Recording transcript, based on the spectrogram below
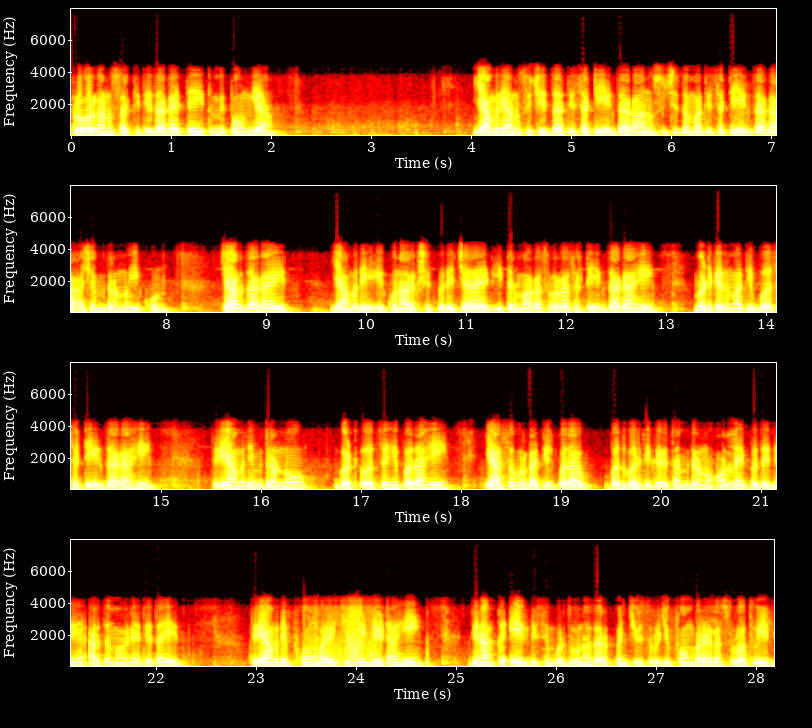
प्रवर्गानुसार किती जागा आहेत तेही तुम्ही पाहून घ्या. यामध्ये अनुसूचित जातीसाठी एक जागा अनुसूचित जमातीसाठी एक जागा अशा मित्रांनो एकूण चार जागा आहेत. यामध्ये एकूण आरक्षित पदे चार आहेत. इतर मागास वर्गासाठी एक जागा आहे. भटक्या जमाती ब साठी एक जागा आहे. तर यामध्ये मित्रांनो गट अ हे पद आहे. या संवर्गातील पदा पदभरतीकरिता मित्रांनो ऑनलाईन पद्धतीने अर्ज मागण्यात येत आहेत. तर यामध्ये फॉर्म भरायची जी डेट आहे दिनांक एक डिसेंबर दोन हजार पंचवीस रोजी फॉर्म भरायला सुरुवात होईल.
